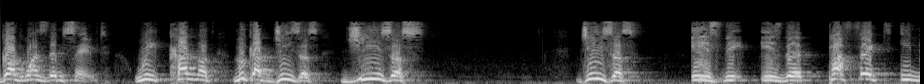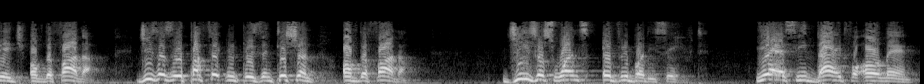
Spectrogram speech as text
God wants them saved. We cannot look at Jesus. Jesus, Jesus is the, is the perfect image of the Father. Jesus is a perfect representation of the Father. Jesus wants everybody saved. Yes, He died for all men.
